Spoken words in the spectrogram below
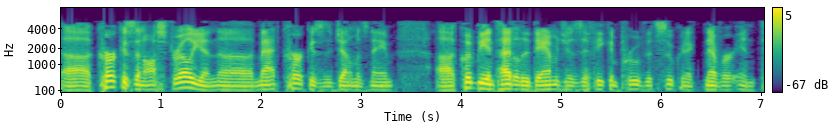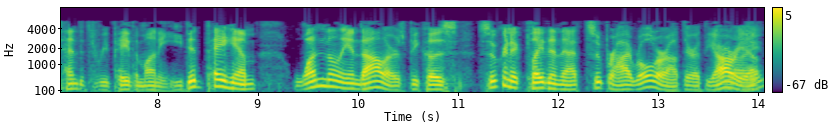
Uh, Kirk is an Australian. Uh, Matt Kirk is the gentleman's name. Uh, could be entitled to damages if he can prove that Tsoukernik never intended to repay the money. He did pay him one million dollars because Tsoukernik played in that super high roller out there at the Aria, Right.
